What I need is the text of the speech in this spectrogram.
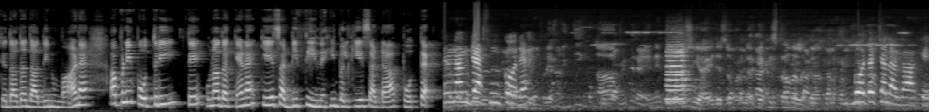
ਤੇ ਦਾਦਾ ਦਾਦੀ ਨੂੰ ਮਾਣ ਹੈ ਆਪਣੀ ਪੋਤਰੀ ਤੇ ਉਹਨਾਂ ਦਾ ਕਹਿਣਾ ਹੈ ਕਿ ਇਹ ਸਾਡੀ ਧੀ ਨਹੀਂ ਬਲਕਿ ਇਹ ਸਾਡਾ ਪੁੱਤ ਹੈ मेरा नाम जैस्मिन कौर है ਆਪ ਇਹਨੇ ਤੁਸੀਂ ਆਏ ਜੇ ਸਫਰ ਕਰਕੇ ਕਿਸ ਤਰ੍ਹਾਂ ਦਾ ਲੱਗਾ बहुत अच्छा लगा आके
